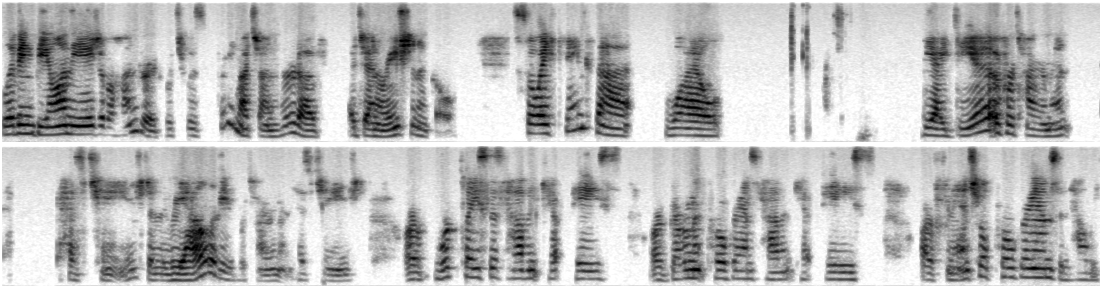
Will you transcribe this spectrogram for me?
living beyond the age of 100, which was pretty much unheard of a generation ago. So I think that while the idea of retirement has changed and the reality of retirement has changed, our workplaces haven't kept pace, our government programs haven't kept pace, our financial programs and how we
